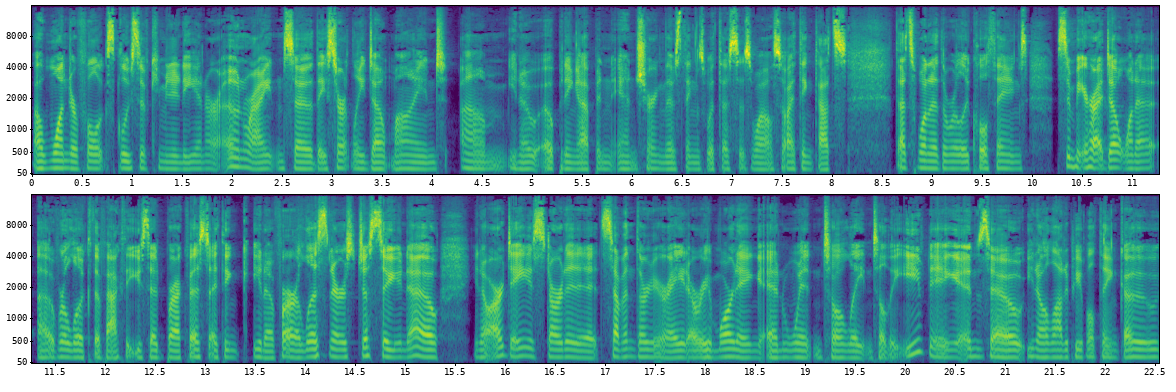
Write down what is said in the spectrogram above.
a wonderful, exclusive community in our own right, and so they certainly don't mind, um, you know, opening up and, and sharing those things with us as well. So I think that's that's one of the really cool things. Samir, I don't want to overlook the fact that you said breakfast. I think you know for our listeners, just so you know, you know our days started at seven thirty or eight every morning and went until late until the evening. And so, you know, a lot of people think, oh,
